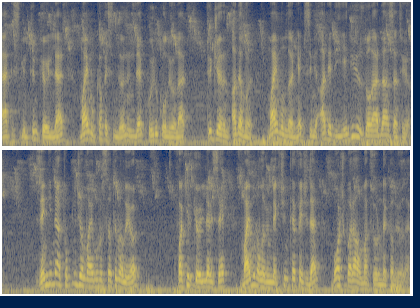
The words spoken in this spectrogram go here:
Ertesi gün tüm köylüler maymun kafesinde önünde kuyruk oluyorlar. Tüccarın adamı maymunların hepsini adedi 700 dolardan satıyor. Zenginler topluca maymunu satın alıyor. Fakir köylüler ise maymun alabilmek için tefeciden borç para almak zorunda kalıyorlar.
